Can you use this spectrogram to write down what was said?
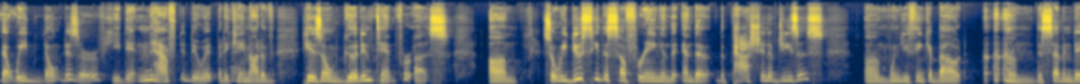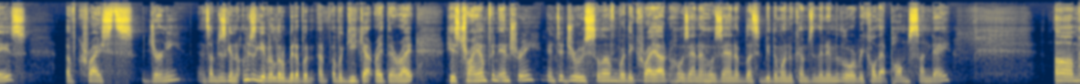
that we don't deserve. He didn't have to do it, but it came out of his own good intent for us. Um, so we do see the suffering and the and the the passion of Jesus um, when you think about the seven days of Christ's journey. And so I'm just gonna I'm just gonna give it a little bit of a of a geek out right there, right? His triumphant entry into Jerusalem, where they cry out, "Hosanna, Hosanna! Blessed be the one who comes in the name of the Lord." We call that Palm Sunday. Um,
